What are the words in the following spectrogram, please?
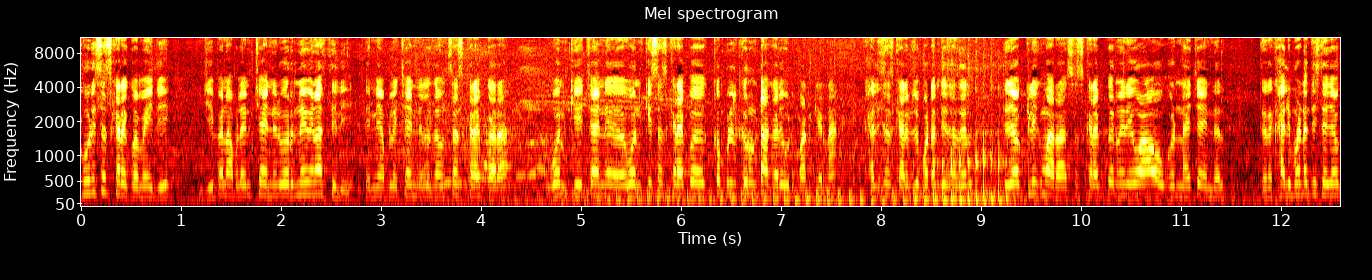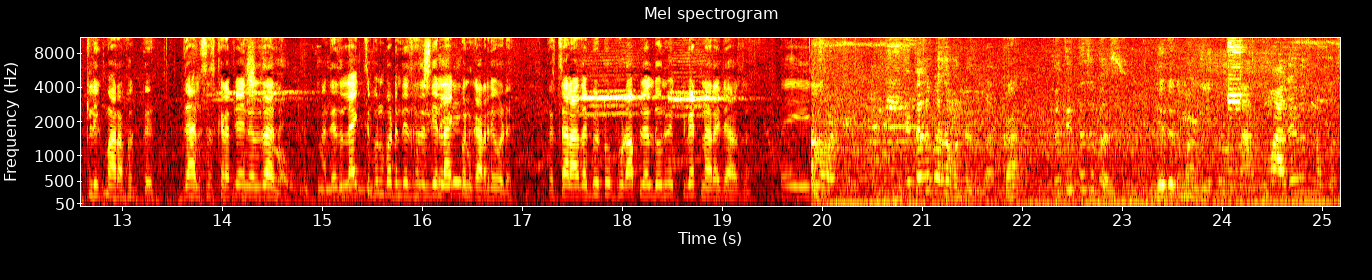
थोडी सबस्क्राईब करा माहिती जी पण आपल्या चॅनलवर नवीन असलेली त्यांनी आपल्या चॅनलला जाऊन सबस्क्राईब करा. One K channel one K subscribe complete करून टाका एवढं पाठ ना खाली सबस्क्राईबचं बटन दिसत असेल त्याच्यावर क्लिक मारा. सबस्क्राईब करणं एवढा अवघड नाही चॅनल त्याला खाली बटन दिसतं त्याच्यावर क्लिक मारा फक्त. झालं सबस्क्राईब चॅनल झालं. आणि त्याचं लाईकचं पण बटन दिसत असेल ते लाईक पण करा तेवढं. तर चला आता भेटू पुढं. आपल्याला दोन व्यक्ती भेटणार आहे त्या अजून तिथंच बस म्हणतो तुला. का? तू तिथंच बस. येतो तू मागे? येतो तू मागे येऊच नकोस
